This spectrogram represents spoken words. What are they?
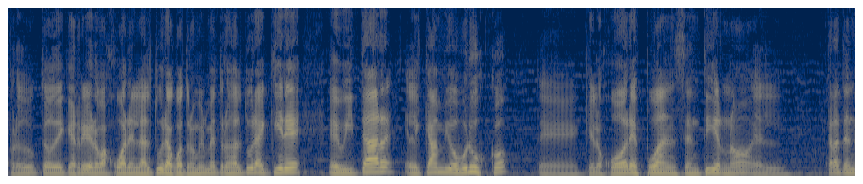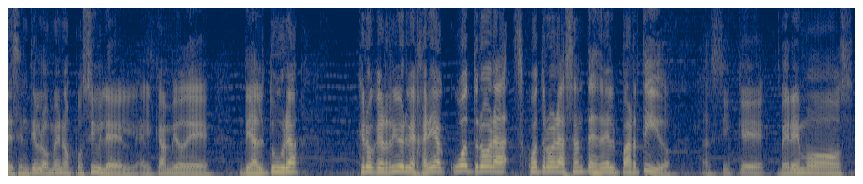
producto de que River va a jugar en la altura, 4.000 metros de altura, quiere evitar el cambio brusco, que los jugadores puedan sentir, ¿no? El, traten de sentir lo menos posible el, cambio de altura. Creo que River viajaría cuatro horas, cuatro horas antes del partido. Así que veremos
